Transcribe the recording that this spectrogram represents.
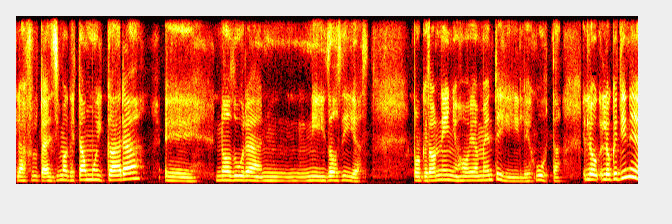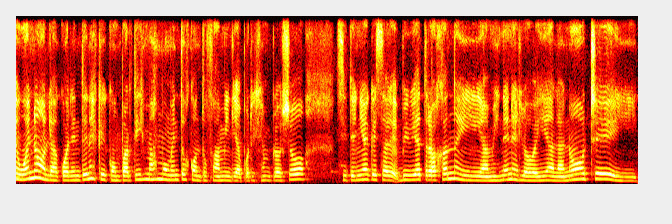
la fruta encima que está muy cara eh, no dura ni dos días. Porque son niños obviamente y les gusta. Lo, lo que tiene de bueno la cuarentena es que compartís más momentos con tu familia. Por ejemplo, yo si tenía que salir, vivía trabajando y a mis nenes lo veía a la noche y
